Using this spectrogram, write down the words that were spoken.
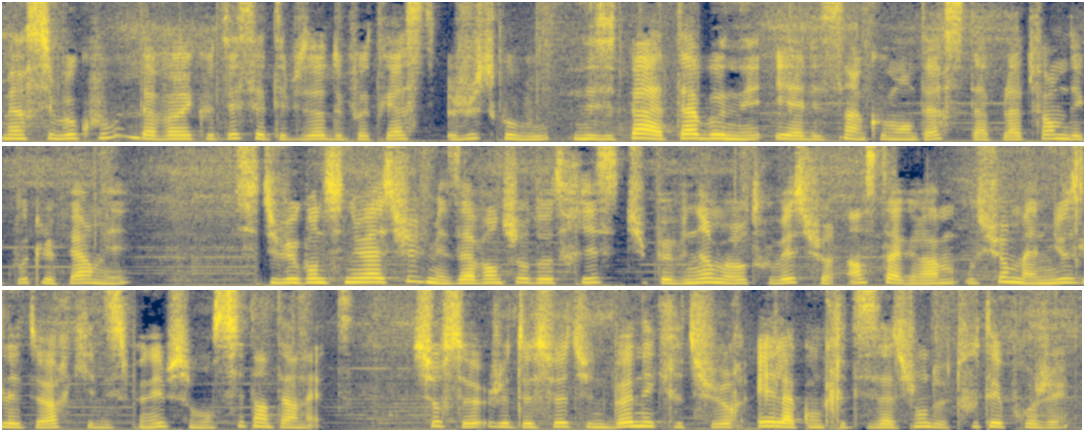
Merci beaucoup d'avoir écouté cet épisode de podcast jusqu'au bout. N'hésite pas à t'abonner et à laisser un commentaire si ta plateforme d'écoute le permet. Si tu veux continuer à suivre mes aventures d'autrice, tu peux venir me retrouver sur Instagram ou sur ma newsletter qui est disponible sur mon site internet. Sur ce, je te souhaite une bonne écriture et la concrétisation de tous tes projets.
